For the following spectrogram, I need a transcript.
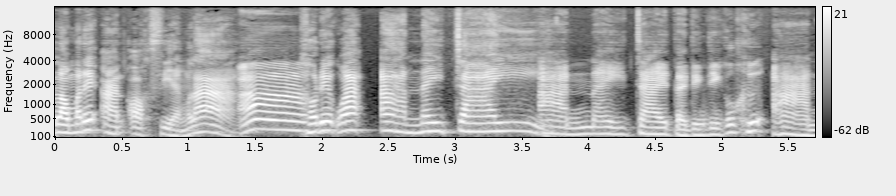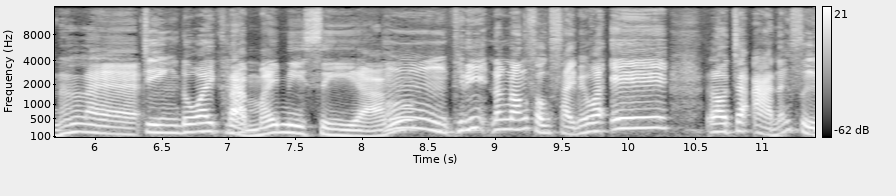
เราไม่ได้อ่านออกเสียงล่ะอ่าเขาเรียกว่าอ่านในใจ อ่านในใจแต่จริง ๆ ก็คืออ่านนั่นแหละ จริงด้วยคแต่รับไม่มีเสียงอืมทีนี้น้องๆสงสัยไหมว่า เอ๊ะเราจะอ่านหนังสือ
